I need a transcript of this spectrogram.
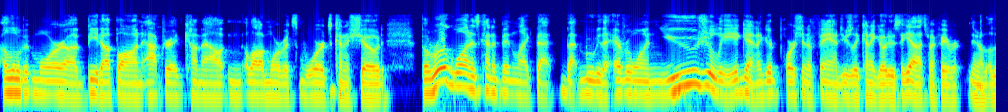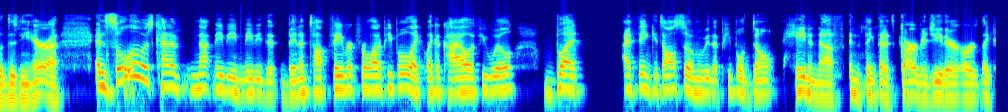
a little bit more uh, beat up on after it had come out and a lot more of its warts kind of showed the rogue one has kind of been like that that movie that everyone usually again a good portion of fans usually kind of go to say yeah that's my favorite you know of the disney era. And solo is kind of not maybe maybe been a top favorite for a lot of people like like a kyle if you will. But I think it's also a movie that people don't hate enough and think that it's garbage either, or like,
